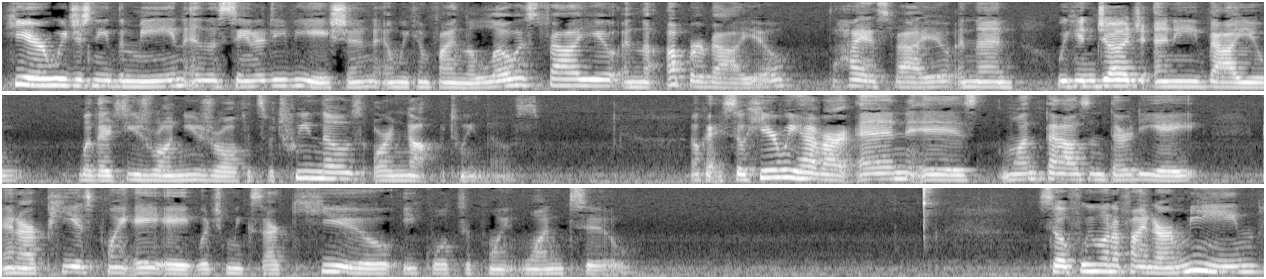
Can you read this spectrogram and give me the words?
here we just need the mean and the standard deviation, and we can find the lowest value and the upper value, the highest value, and then we can judge any value, whether it's usual or unusual, if it's between those or not between those. Okay, so here we have our n is 1038 and our p is 0.88, which makes our q equal to 0.12. So if we want to find our mean,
